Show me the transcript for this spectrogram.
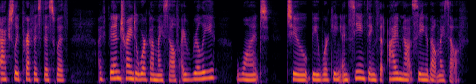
actually preface this with I've been trying to work on myself. I really want to be working and seeing things that I'm not seeing about myself.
